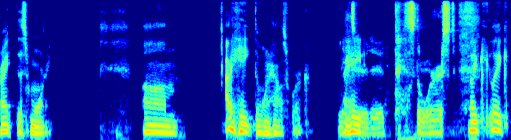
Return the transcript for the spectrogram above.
right this morning. Um i hate doing housework me I hate too dude. It's the worst. Like like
